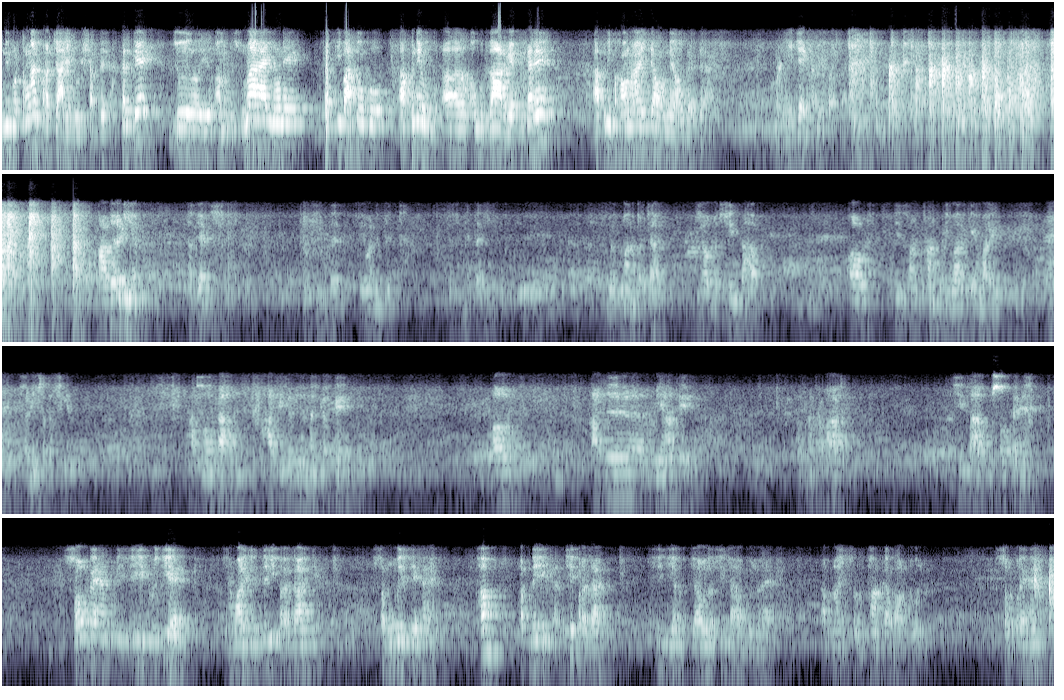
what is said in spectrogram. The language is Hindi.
निवर्तमान प्राचार्य को शब्द करके जो हम सुना है इन्होंने सबकी बातों को अपने उद्गार व्यक्त करें, अपनी भावनाएँ से उन्हें अवगत कराएँ। मानिए जय पड़ता आदरणीय अध्यक्ष सेवानिवृत्त मेहता जी, वर्तमान प्रचार जाओ रशीद साहब और इस संस्थान परिवार के हमारे सभी सदस्य आप लोगों का हम हार्दिक अभिनंदन करते हैं। और आज हम यहाँ से अपना प्रभार, रशीद साहब को सौंप रहे हैं। सौंप रहे हैं तो इससे ये खुशी है कि हमारे जितने भी प्रचार के समूह में से हैं, हम अपने एक अच्छे प्रचार श्री जाओ रसी साहब को जो है अपना इस संस्थान का बागडोर सौंप रहे हैं।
